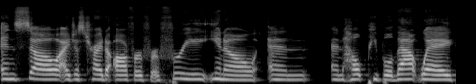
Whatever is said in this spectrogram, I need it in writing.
and so I just tried to offer for free, you know, and and help people that way.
